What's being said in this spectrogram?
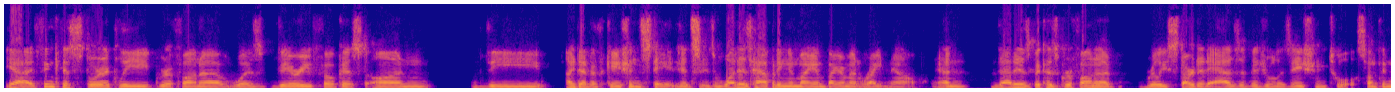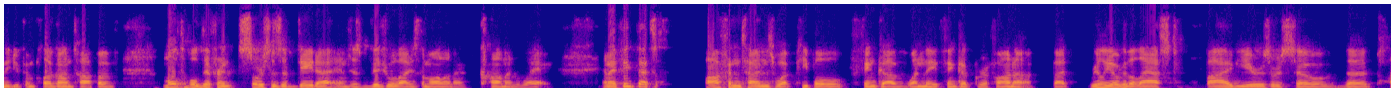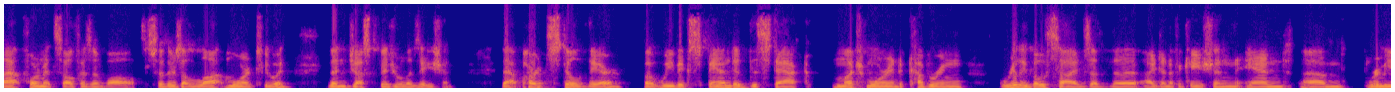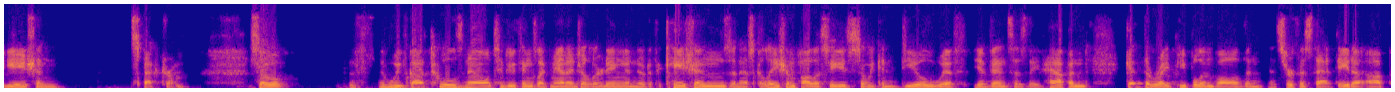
yeah, I think historically Grafana was very focused on the identification stage. It's, it's what is happening in my environment right now. And that is because Grafana really started as a visualization tool, something that you can plug on top of multiple different sources of data and just visualize them all in a common way. And I think that's oftentimes what people think of when they think of Grafana. But really, over the last five years or so, the platform itself has evolved. So there's a lot more to it than just visualization. That part's still there, but we've expanded the stack much more into covering really both sides of the identification and um, remediation spectrum. So we've got tools now to do things like manage alerting and notifications and escalation policies so we can deal with events as they've happened, get the right people involved, and, and surface that data up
